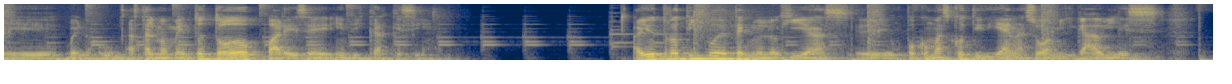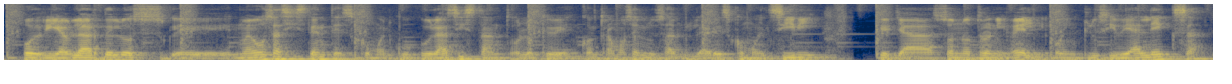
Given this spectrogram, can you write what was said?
Eh, bueno, hasta el momento todo parece indicar que sí. Hay otro tipo de tecnologías eh, un poco más cotidianas o amigables. Podría hablar de los eh, nuevos asistentes como el Google Assistant o lo que encontramos en los celulares como el Siri, que ya son otro nivel, o inclusive Alexa,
